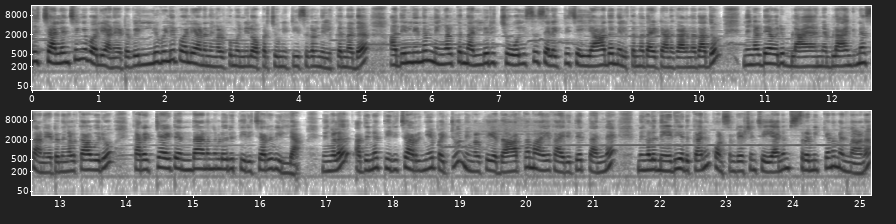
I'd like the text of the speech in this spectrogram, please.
അത് ചലഞ്ചിങ് പോലെയാണ് കേട്ടോ. വെല്ലുവിളി പോലെയാണ് നിങ്ങൾക്ക് മുന്നിൽ ഓപ്പർച്യൂണിറ്റീസുകൾ നിൽക്കുന്നത്. അതിൽ നിന്നും നിങ്ങൾക്ക് നല്ലൊരു ചോയ്സ് സെലക്ട് ചെയ്യാതെ നിൽക്കുന്നതായിട്ടാണ് കാണുന്നത്. അതും നിങ്ങളുടെ ആ ഒരു ബ്ലാ ബ്ലാങ്ക്നെസ് ആണ് കേട്ടോ. നിങ്ങൾക്ക് ആ ഒരു കറക്റ്റായിട്ട് എന്താണെന്നുള്ളൊരു തിരിച്ചറിവില്ല. നിങ്ങൾ അതിനെ തിരിച്ചറിഞ്ഞേ പറ്റൂ. നിങ്ങൾക്ക് യഥാർത്ഥമായ കാര്യത്തെ തന്നെ നിങ്ങൾ നേടിയെടുക്കാനും കോൺസെൻട്രേഷൻ ചെയ്യാനും ശ്രമിക്കണമെന്നാണ്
